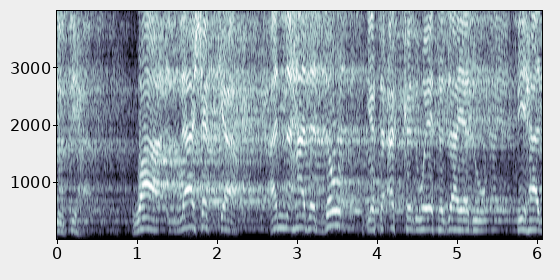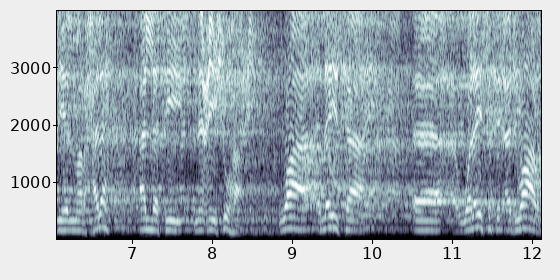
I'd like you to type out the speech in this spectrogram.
جنسها. ولا شك أن هذا الدور يتأكد ويتزايد في هذه المرحلة التي نعيشها. وليس آه، وليست الأدوار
